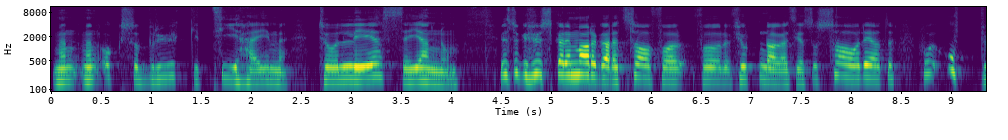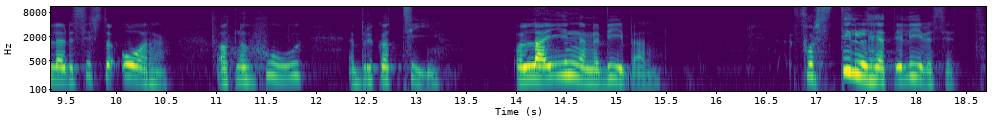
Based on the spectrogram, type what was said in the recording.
men, men, også bruke tid hjemme til å lese gjennom. Hvis dere husker det Margaret sa for, for 14 dager siden, så sa hun det at hun opplevde det siste året at når hun bruker tid aleine med Bibelen, får stillhet i livet sitt,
